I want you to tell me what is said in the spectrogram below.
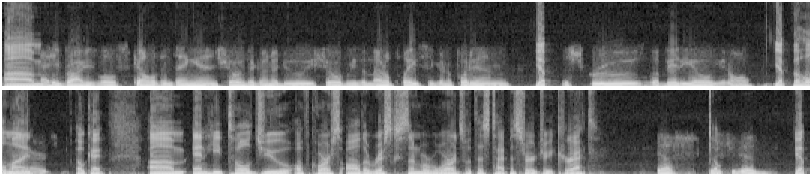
Um, Yeah, he brought his little skeleton thing in, showed what they're going to do. He showed me the metal plates they're going to put in, Yep. the screws, the video, you know. Yep, the whole nine yards. Okay. Um, and he told you, of course, all the risks and rewards with this type of surgery, correct? Yes, yes, Oh. he did. Yep.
